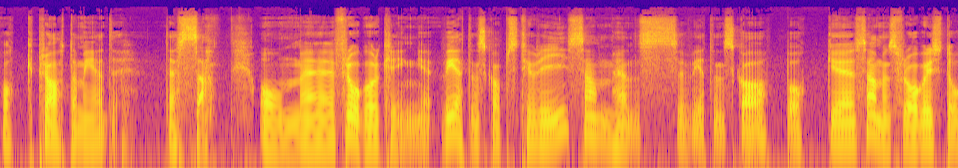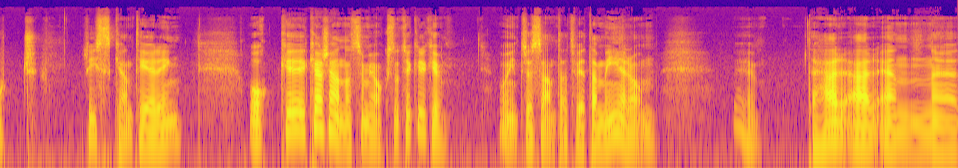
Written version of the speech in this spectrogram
och prata med dessa om eh, frågor kring vetenskapsteori, samhällsvetenskap och eh, samhällsfrågor i stort, riskhantering och eh, kanske annat som jag också tycker är kul och intressant att veta mer om. Eh, det här är en eh,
